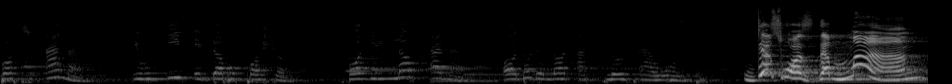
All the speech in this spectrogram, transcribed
But to Hannah he would give a double portion, for he loved Hannah, although the Lord had closed her womb. This was the man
